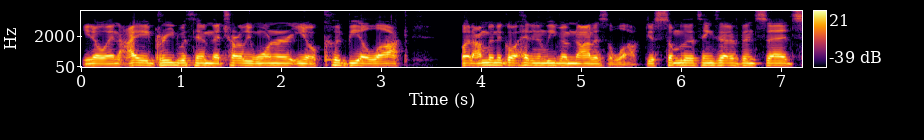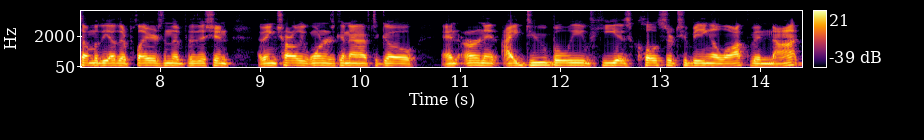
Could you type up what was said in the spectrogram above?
you know, and I agreed with him that Charlie Woerner, you know, could be a lock but I'm going to go ahead and leave him not as a lock. Just some of the things that have been said, some of the other players in the position. I think Charlie Woerner is going to have to go and earn it. I do believe he is closer to being a lock than not,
